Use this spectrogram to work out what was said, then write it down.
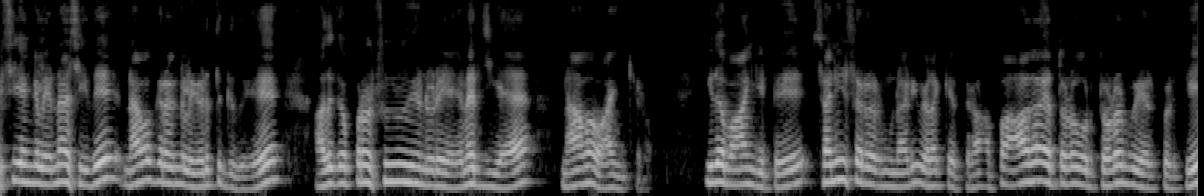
விஷயங்கள் என்ன செய்யுது நவக்கிரகங்களை எடுத்துக்குது. அதுக்கப்புறம் சூரியனுடைய எனர்ஜியை நாம் வாங்கிக்கிறோம். இதை வாங்கிட்டு சனீஸ்வரர் முன்னாடி விளக்கேற்றுறோம் அப்போ ஆகாயத்தோட ஒரு தொடர்பு ஏற்படுத்தி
